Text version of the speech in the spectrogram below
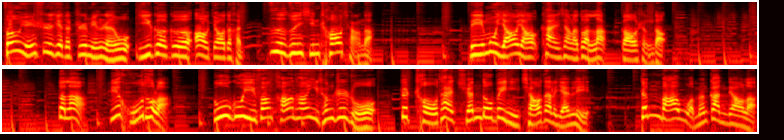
风云世界的知名人物一个个傲娇的很，自尊心超强的。李牧遥遥看向了段浪，高声道：“段浪，别糊涂了！独孤一方堂堂一城之主，这丑态全都被你瞧在了眼里。真把我们干掉了，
